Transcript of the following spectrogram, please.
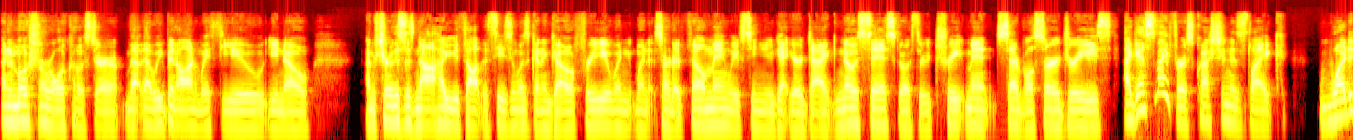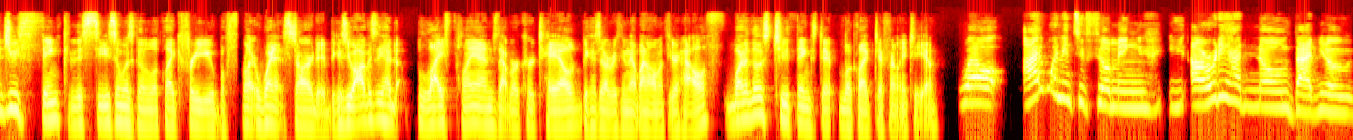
an emotional roller coaster that, that we've been on with you. You know, I'm sure this is not how you thought the season was going to go for you when when it started filming. We've seen you get your diagnosis, go through treatment, several surgeries. I guess my first question is like, what did you think this season was going to look like for you before like when it started? Because you obviously had life plans that were curtailed because of everything that went on with your health. What do those two things di- look like differently to you? Well, I went into filming. I already had known that you know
